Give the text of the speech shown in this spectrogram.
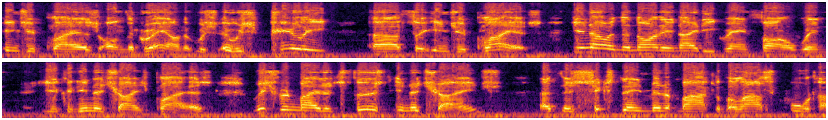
injured players on the ground. It was it was purely uh, for injured players. You know, in the 1980 grand final when you could interchange players, Richmond made its first interchange at the 16 minute mark of the last quarter.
